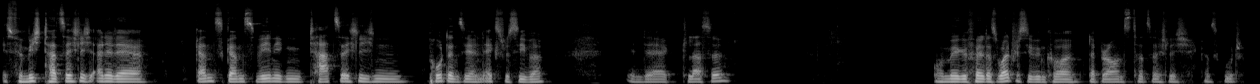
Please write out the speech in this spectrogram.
Ist für mich tatsächlich einer der ganz, ganz wenigen tatsächlichen potenziellen Ex-Receiver in der Klasse. Und mir gefällt das Wide Receiving Core der Browns tatsächlich ganz gut.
